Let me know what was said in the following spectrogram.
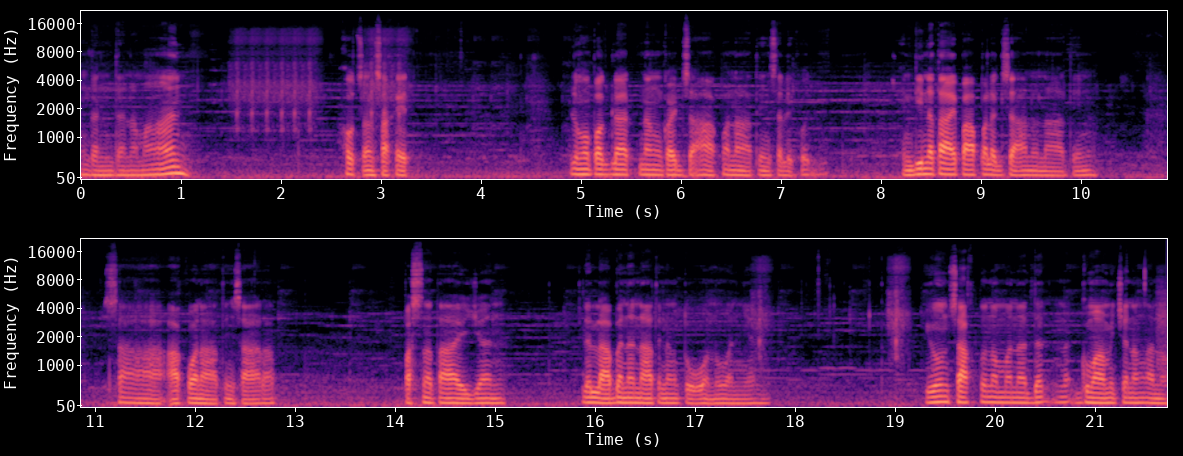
Ang ganda naman. Outs, ang sakit. Lumapag lahat ng card sa aqua natin sa likod. Hindi na tayo papalag sa ano natin. Sa aqua natin sa harap. Pas na tayo dyan. Lalaban na natin ng 2 on 1 yan. Yun, sakto naman na, na gumamit siya ng ano.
